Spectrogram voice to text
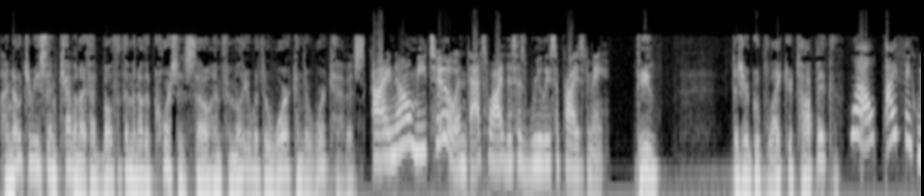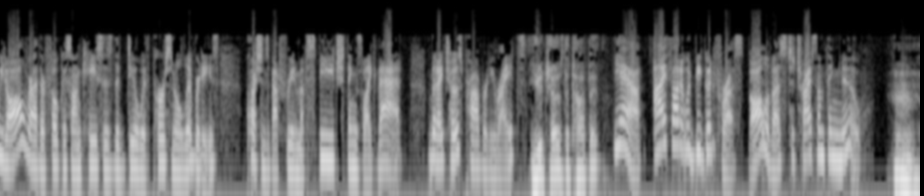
I know Teresa and Kevin. I've had both of them in other courses, so I'm familiar with their work and their work habits. I know, me too, and that's why this has really surprised me. Do you, does your group like your topic? Well, I think we'd all rather focus on cases that deal with personal liberties, questions about freedom of speech, things like that. But I chose property rights. You chose the topic? Yeah, I thought it would be good for us, all of us, to try something new. Hmm,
